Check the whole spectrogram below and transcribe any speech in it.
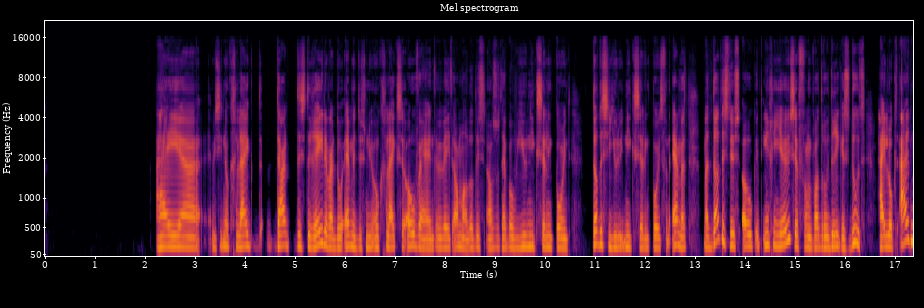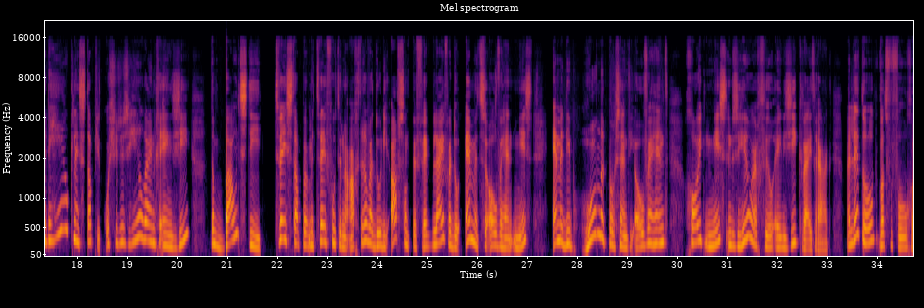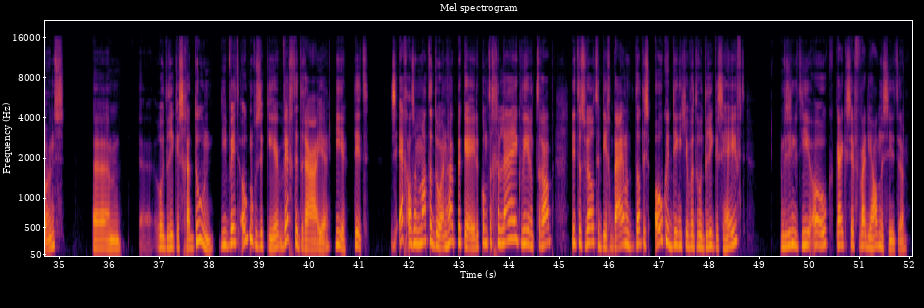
Hij, uh, we zien ook gelijk, daar is de reden waardoor Emmet dus nu ook gelijk zijn overhand. En we weten allemaal, dat is, als we het hebben over unique selling point, dat is de unique selling point van Emmet. Maar dat is dus ook het ingenieuze van wat Rodriguez doet. Hij lokt uit met een heel klein stapje. Kost je dus heel weinig energie dan bounce die twee stappen met twee voeten naar achteren, waardoor die afstand perfect blijft, waardoor Emmet zijn overhand mist. Emmet die op 100% die overhand gooit, mist en dus heel erg veel energie kwijtraakt. Maar let op wat vervolgens um, uh, Rodriguez gaat doen. Die weet ook nog eens een keer weg te draaien. Hier, dit. Dus echt als een matador. En huppakee, er komt er gelijk weer een trap. Dit was wel te dichtbij, want dat is ook het dingetje wat Rodriguez heeft. En we zien het hier ook. Kijk eens even waar die handen zitten.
